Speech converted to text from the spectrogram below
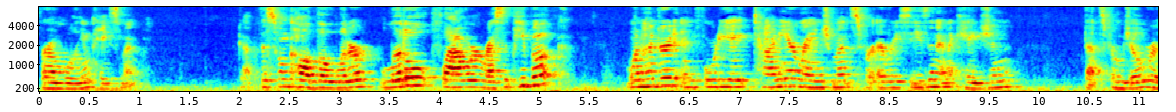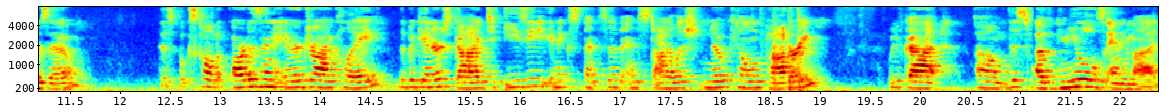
from William Casement. Got this one called The Little Flower Recipe Book, 148 tiny arrangements for every season and occasion. That's from Jill Rizzo. This book's called Artisan Air Dry Clay, The Beginner's Guide to Easy, Inexpensive, and Stylish No Kiln Pottery. We've got um, this of Mules and Mud,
